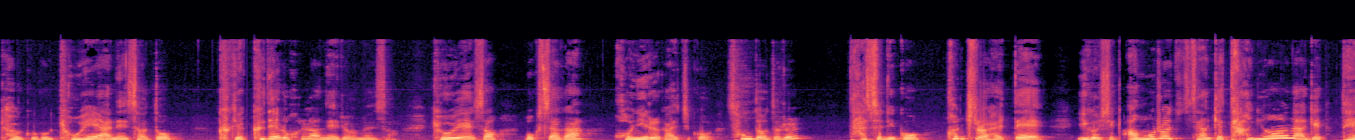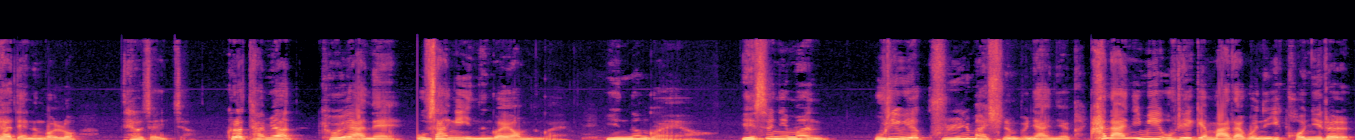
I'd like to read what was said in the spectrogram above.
결국은 교회 안에서도 그게 그대로 흘러내려오면서 교회에서 목사가 권위를 가지고 성도들을 다스리고 컨트롤할 때 이것이 아무렇지 않게 당연하게 돼야 되는 걸로 되어져 있죠. 그렇다면 교회 안에 우상이 있는 거예요, 없는 거예요? 있는 거예요. 예수님은 우리 위에 굴림하시는 분이 아니에요. 하나님이 우리에게 말하고 있는 이 권위를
